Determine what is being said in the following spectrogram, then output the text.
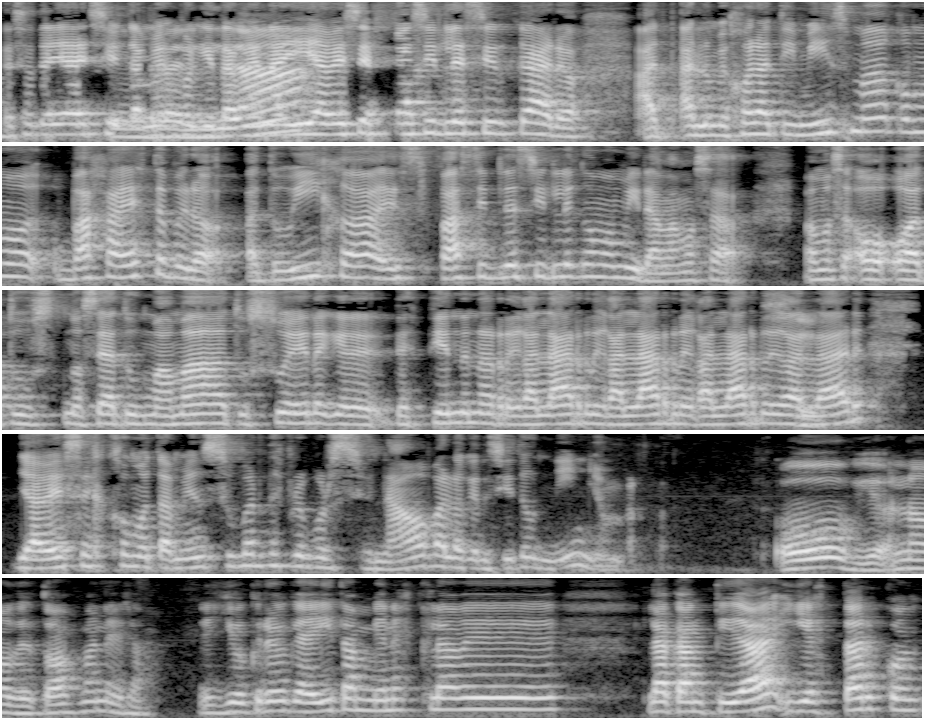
Eso te iba a decir también, porque también ahí a veces es fácil decir, claro, a, lo mejor a ti misma como baja esto, pero a tu hija es fácil decirle como, mira, vamos a, vamos a, o, a tus, no sé, a tu mamá, a tu suegra, que te extienden a regalar, regalar, regalar, regalar, y a veces como también súper desproporcionado para lo que necesita un niño, en verdad. Obvio, no, de todas maneras. Yo creo que ahí también es clave la cantidad y estar con,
